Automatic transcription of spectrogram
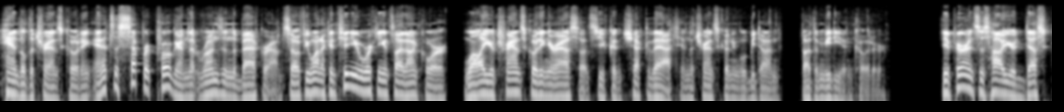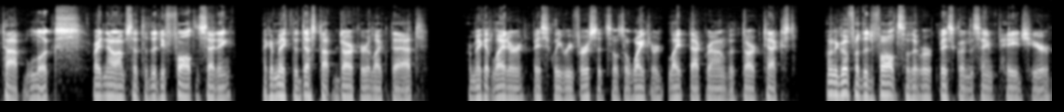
handle the transcoding. And it's a separate program that runs in the background. So if you want to continue working inside Encore while you're transcoding your assets, you can check that, and the transcoding will be done by the Media Encoder. The appearance is how your desktop looks. Right now I'm set to the default setting. I can make the desktop darker like that, or make it lighter, basically reverse it so it's a white or light background with dark text. I'm going to go for the default so that we're basically on the same page here.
